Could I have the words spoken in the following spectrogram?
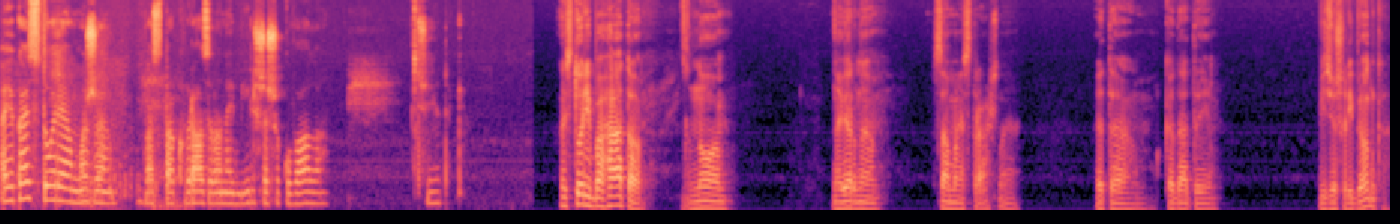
А яка історія може вас так вразила найбільше, шокувала? Чи є таке? Историй багато, но, наверное, самое страшное – это когда ты везешь ребенка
